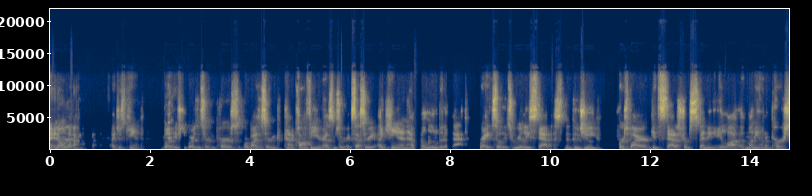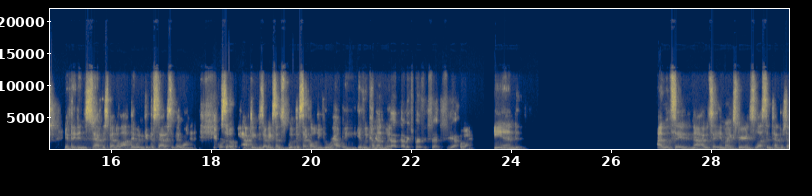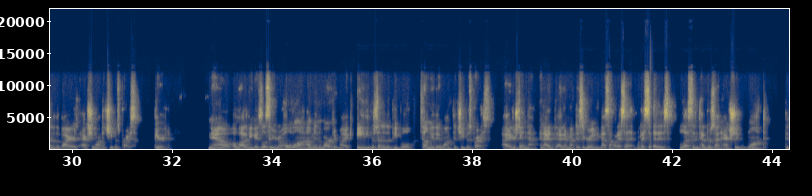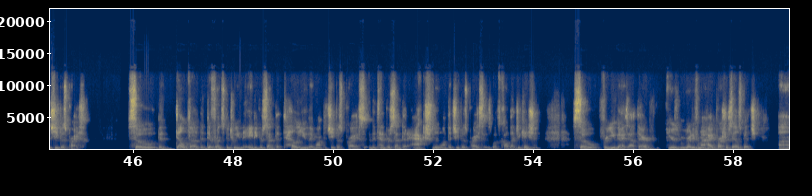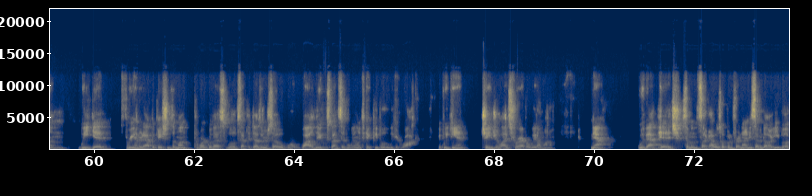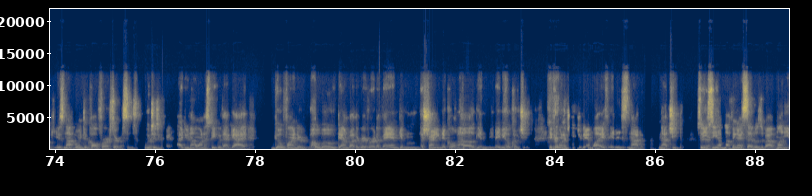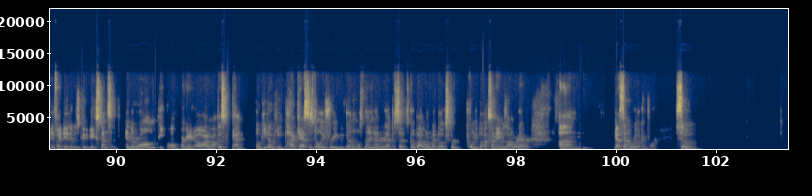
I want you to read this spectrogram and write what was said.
I know I'm yeah. not, I just can't. But yeah. if she wears a certain purse or buys a certain kind of coffee or has some sort of accessory, I can have a little bit of that. Right. So it's really status. The Gucci purse buyer gets status from spending a lot of money on a purse. If they didn't have to spend a lot, they wouldn't get the status that they wanted. So have to, does that make sense with the psychology of who we're helping? If we come yeah, in with that, that, makes perfect sense. Yeah. Okay. And I would say, no, I would say in my experience, less than 10% of the buyers actually want the cheapest price, period. Now, a lot of you guys listening, you're hold on, I'm in the market, Mike. 80% of the people tell me they want the cheapest price. I understand that. And I, I'm not disagreeing. And that's not what I said. What I said is less than 10% actually want the cheapest price. So the delta, the difference between the 80% that tell you they want the cheapest price and the 10% that actually want the cheapest price is what's called education. So for you guys out there, here's ready for my high pressure sales pitch. Um, we get 300 applications a month to work with us. We'll accept a dozen or so. We're wildly expensive and we only take people who we could rock. If we can't change your lives forever. We don't want them. Now, with that pitch, someone that's like, I was hoping for a $97 ebook is not going to call for our services, which is great. I do not want to speak with that guy. Go find a hobo down by the river in a van, give him a shiny nickel and a hug, and maybe he'll coach you. If you want to change your damn life, it is not not cheap. So yeah. you see how nothing I said was about money. And if I did, it was going to be expensive. And the wrong people are going to go, oh, I don't want this guy. Okie dokie. Podcast is totally free. We've done almost 900 episodes. Go buy one of my books for 20 bucks on Amazon or whatever. Um, that's not what we're looking for. So,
